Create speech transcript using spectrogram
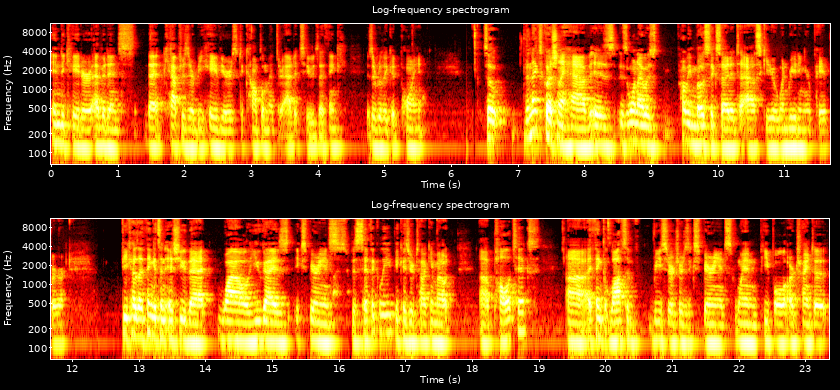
indicator evidence that captures their behaviors to complement their attitudes, I think is a really good point. So the next question I have is is one I was probably most excited to ask you when reading your paper because I think it's an issue that while you guys experience specifically because you're talking about uh, politics, uh, I think lots of researchers experience when people are trying to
